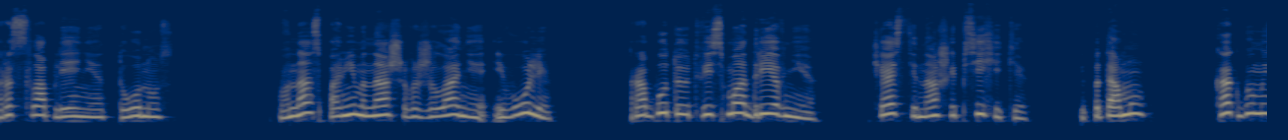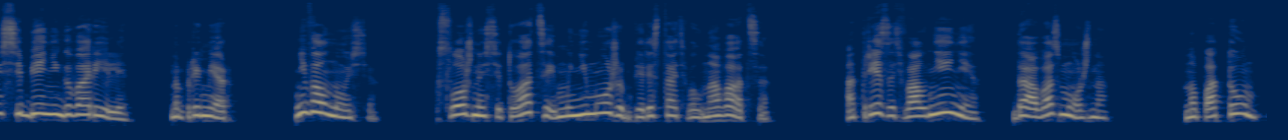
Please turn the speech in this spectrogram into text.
расслабление, тонус. В нас, помимо нашего желания и воли, работают весьма древние части нашей психики, и потому как бы мы себе ни говорили, например, «Не волнуйся, в сложной ситуации мы не можем перестать волноваться». Отрезать волнение? Да, возможно. Но потом,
